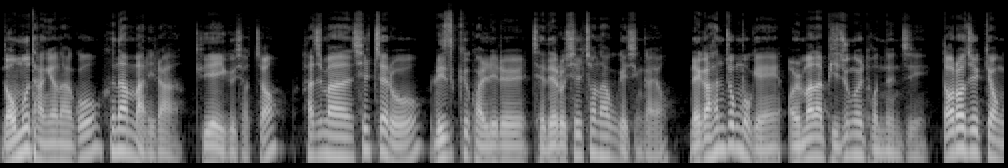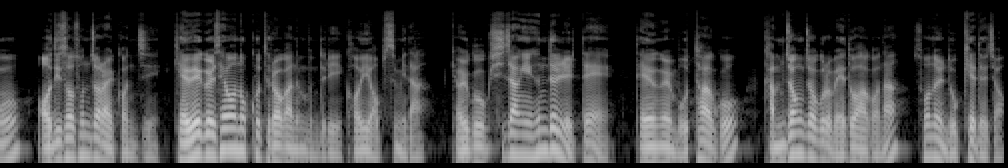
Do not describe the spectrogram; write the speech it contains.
너무 당연하고 흔한 말이라 귀에 익으셨죠? 하지만 실제로 리스크 관리를 제대로 실천하고 계신가요? 내가 한 종목에 얼마나 비중을 뒀는지, 떨어질 경우 어디서 손절할 건지 계획을 세워놓고 들어가는 분들이 거의 없습니다. 결국 시장이 흔들릴 때 대응을 못하고 감정적으로 매도하거나 손을 놓게 되죠.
